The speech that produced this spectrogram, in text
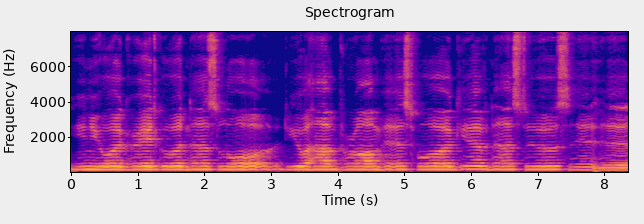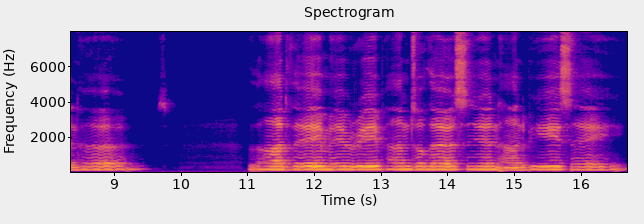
In your great goodness, Lord, you have promised forgiveness to sinners, that they may repent of their sin and be saved.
